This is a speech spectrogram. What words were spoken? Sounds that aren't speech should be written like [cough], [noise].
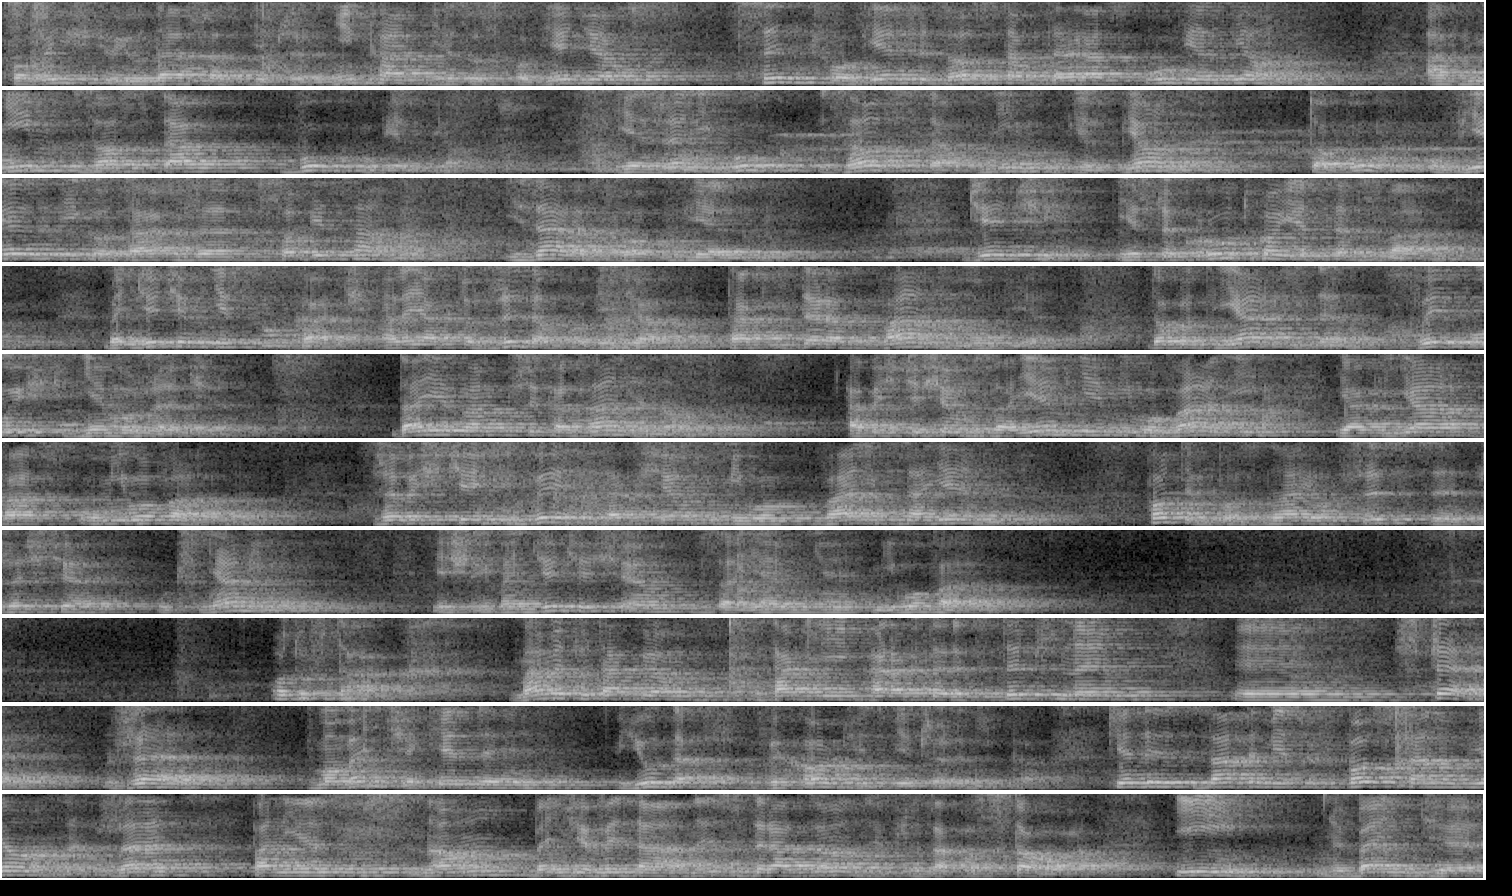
Po wyjściu Judasza z wieczernika Jezus powiedział Syn człowieczy został teraz uwielbiony, a w nim został Bóg uwielbiony. Jeżeli Bóg został w nim uwielbiony, to Bóg uwielbi go także w sobie samym i zaraz go uwielbi. Dzieci, jeszcze krótko jestem z wami. Będziecie mnie szukać, ale jak to Żydom powiedziałem, tak i teraz wam mówię, dokąd ja idę, wy pójść nie możecie. Daję wam przykazanie nowe, abyście się wzajemnie miłowali, jak ja was umiłowałem, żebyście i wy tak się umiłowali wzajemnie. Po tym poznają wszyscy, żeście uczniami moimi, jeśli będziecie się wzajemnie miłowali. Otóż tak, mamy tu taką, taki charakterystyczny yy, że w momencie, kiedy Judasz wychodzi z wieczernika, kiedy zatem jest już postanowione, że Pan Jezus no, będzie wydany, zdradzony przez apostoła i będzie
